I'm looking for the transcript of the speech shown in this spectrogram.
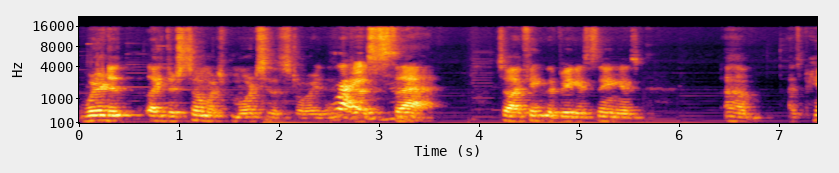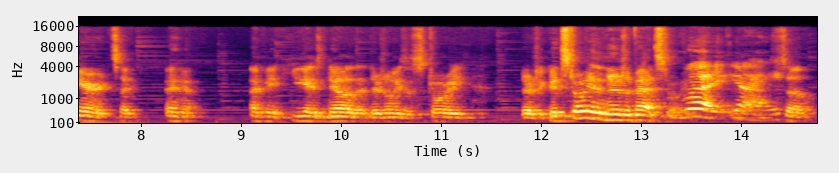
where did like there's so much more to the story than Right. just that. So I think the biggest thing is, um, as parents, I, and I think you guys know that there's always a story. There's a good story and there's a bad story. Right. Yeah. Right. So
